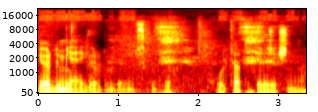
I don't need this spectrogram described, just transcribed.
Gördüm ya gördüm gördüm sıkıntı yok. Ulti atıp gelecek şimdi bak.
